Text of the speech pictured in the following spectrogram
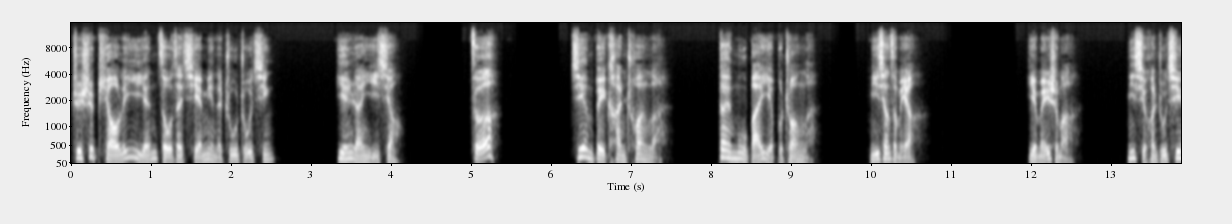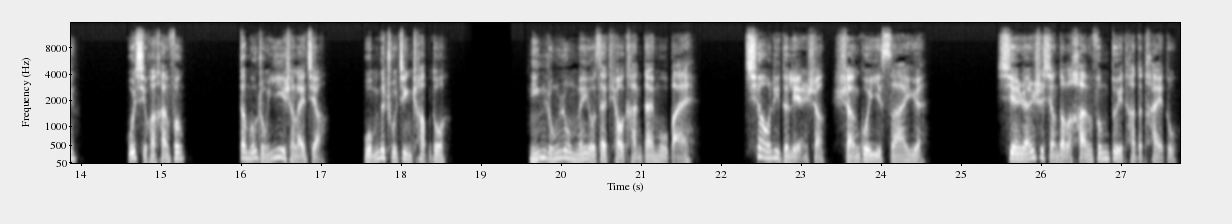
只是瞟了一眼走在前面的朱竹清，嫣然一笑。啧，剑被看穿了，戴沐白也不装了。你想怎么样？也没什么。你喜欢竹清，我喜欢寒风，但某种意义上来讲。我们的处境差不多。宁荣荣没有再调侃戴沐白，俏丽的脸上闪过一丝哀怨，显然是想到了韩风对他的态度。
